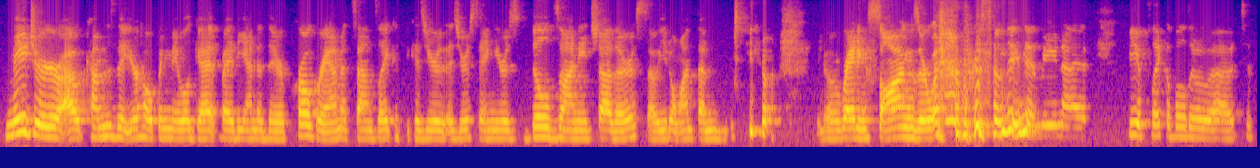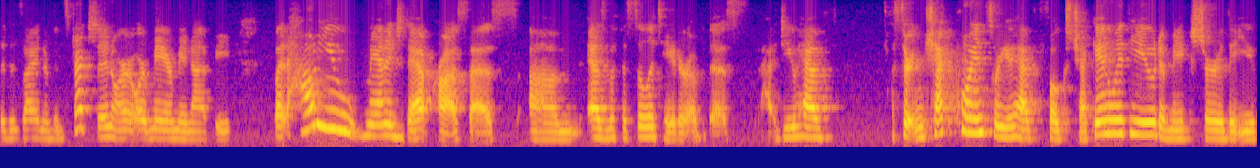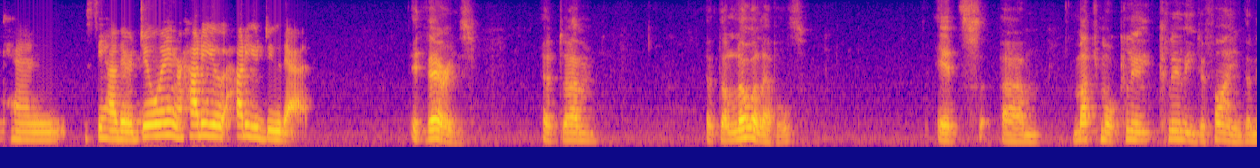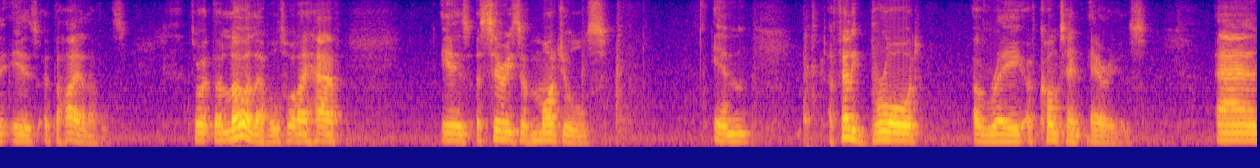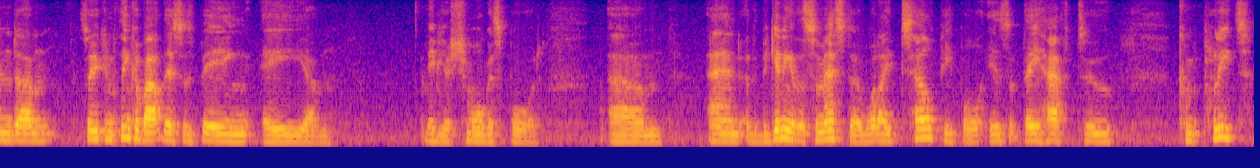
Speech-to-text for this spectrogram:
major outcomes that you're hoping they will get by the end of their program. It sounds like because you're, as you're saying, yours builds on each other. So you don't want them, you know, you know writing songs or whatever, something that may not be applicable to, uh, to the design of instruction or, or may or may not be. But how do you manage that process um, as the facilitator of this? Do you have certain checkpoints where you have folks check in with you to make sure that you can see how they're doing, or how do you how do you do that? It varies. At um, at the lower levels, it's um, much more clear, clearly defined than it is at the higher levels. So at the lower levels, what I have is a series of modules in a fairly broad array of content areas. And um, so you can think about this as being a um, maybe a smorgasbord. Um, and at the beginning of the semester, what I tell people is that they have to complete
